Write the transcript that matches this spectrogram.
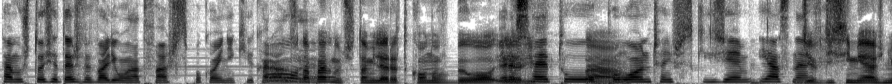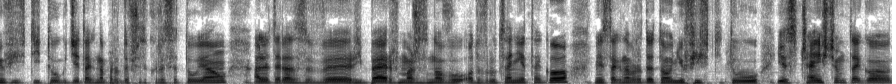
tam już to się też wywaliło na twarz spokojnie kilka no, razy. No na pewno, czy tam ile retconów było, ile... Resetu, Ta. połączeń wszystkich ziem, jasne. Gdzie w DC miałaś New 52, gdzie tak naprawdę wszystko resetują, ale teraz w Rebirth masz znowu odwrócenie tego, więc tak naprawdę to New 52 jest częścią tego,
